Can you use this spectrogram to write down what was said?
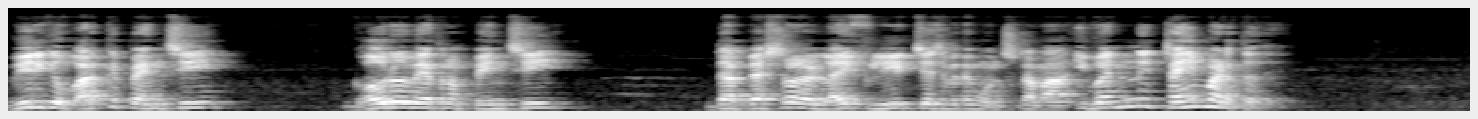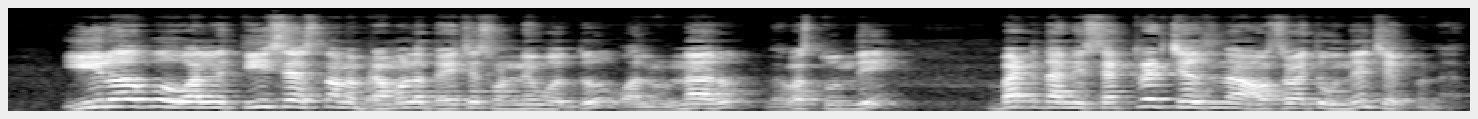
వీరికి వర్క్ పెంచి గౌరవ వేతనం పెంచి the best of life lead చేసే విధంగా ఉంచడమా? ఇవన్నీ టైం పడుతుంది. ఈలోపు వాళ్ళని తీసేస్తున్న భ్రమంలో దయచేసి ఉండవద్దు వాళ్ళు ఉన్నారు వ్యవస్థ ఉంది. బట్ దాన్ని సెటరేట్ చేయాల్సిన అవసరం అయితే ఉందని చెప్పున్నారు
